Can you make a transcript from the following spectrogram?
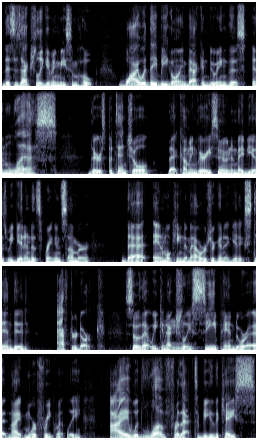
this is actually giving me some hope. Why would they be going back and doing this unless there's potential that coming very soon, and maybe as we get into the spring and summer, that Animal Kingdom hours are going to get extended after dark so that we can actually see Pandora at night more frequently. I would love for that to be the case.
